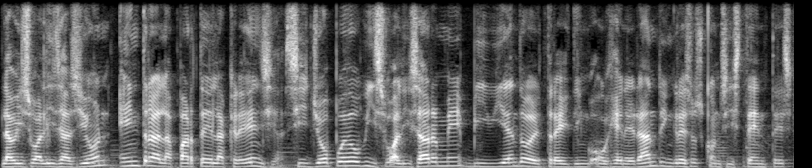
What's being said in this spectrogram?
La visualización entra a la parte de la creencia. Si yo puedo visualizarme viviendo el trading o generando ingresos consistentes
